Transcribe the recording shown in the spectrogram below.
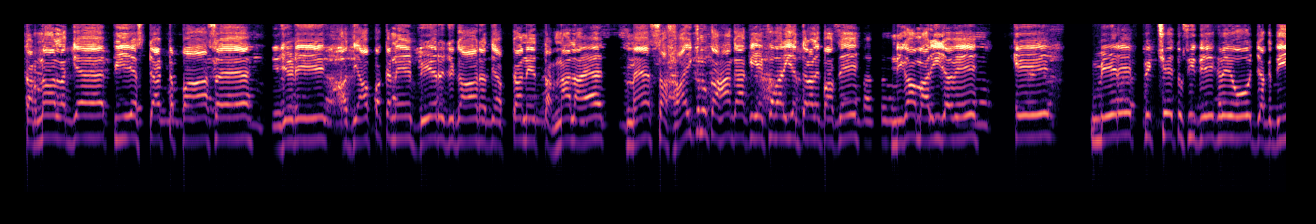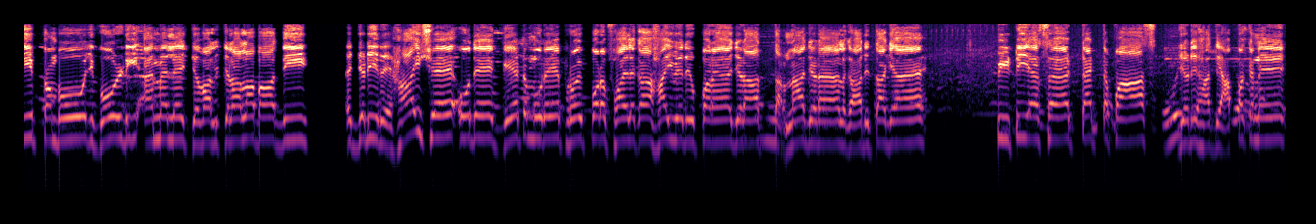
ਧਰਨਾ ਲੱਗਿਆ ਪੀਐਸ ਟੱਟ ਪਾਸ ਹੈ, ਜਿਹੜੇ ਅਧਿਆਪਕ ਨੇ, ਬੇਰੁਜ਼ਗਾਰ ਅਧਿਆਪਕਾਂ ਨੇ ਧਰਨਾ ਲਾਇਆ ਮੈਂ ਸਹਾਇਕ ਨੂੰ ਕਹਾਂਗਾ ਕਿ ਇੱਕ ਵਾਰੀ ਇਧਰ ਵਾਲੇ ਪਾਸੇ ਨਿਗਾਹ ਮਾਰੀ ਜਾਵੇ ਕਿ ਮੇਰੇ ਪਿੱਛੇ ਤੁਸੀਂ ਦੇਖ ਰਹੇ ਹੋ ਜਗਦੀਪ ਕੰਬੋਜ, ਗੋਲਡੀ ਐਮਐਲਏ ਜਵਾਲ ਜਲਾਲਾਬਾਦ ਦੀ ਜਿਹੜੀ ਰਿਹਾਇਸ਼ ਹੈ, ਉਹਦੇ ਗੇਟ ਮੂਰੇ ਫਿਰੋਜ਼ਪੁਰ ਫਾਇਲਕਾ ਹਾਈਵੇ ਦੇ ਉੱਪਰ ਹੈ, ਜਿਹੜਾ ਧਰਨਾ ਜਿਹੜਾ ਹੈ, ਲਗਾ ਦਿੱਤਾ ਗਿਆ ਹੈ। ਪੀਟੀਐਸ ਹੈ, ਟੈਟ ਪਾਸ, ਜਿਹੜੇ ਅਧਿਆਪਕ ਨੇ,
